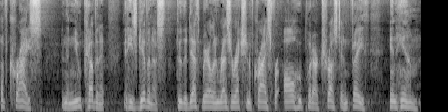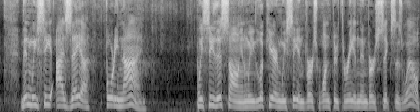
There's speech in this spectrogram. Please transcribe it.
of Christ and the new covenant that He's given us through the death, burial, and resurrection of Christ for all who put our trust and faith in Him. Then we see Isaiah 49. we see this song and we look here and we see in verse 1 through 3 and then verse 6 as well.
